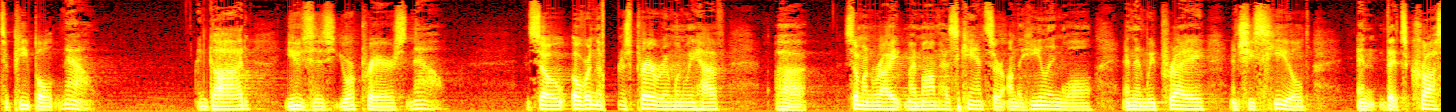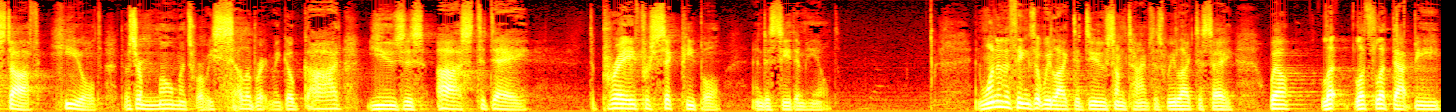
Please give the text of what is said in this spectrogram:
to people now. And God uses your prayers now. And so, over in the furnace prayer room, when we have uh, someone write, My mom has cancer on the healing wall, and then we pray and she's healed, and that's crossed off, healed. Those are moments where we celebrate and we go, God uses us today to pray for sick people and to see them healed. And one of the things that we like to do sometimes is we like to say, well, let, let's let that be,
